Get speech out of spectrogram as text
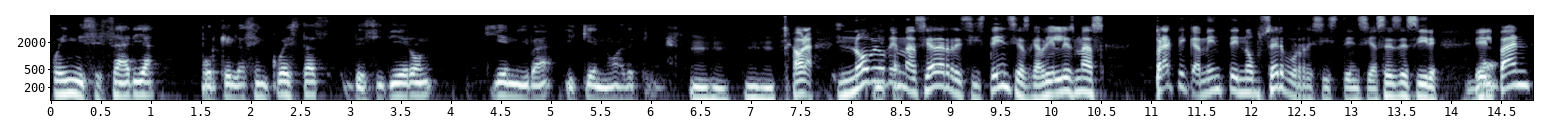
fue innecesaria porque las encuestas decidieron quién iba y quién no a declinar. Ahora, no veo demasiadas resistencias, Gabriel, es más, prácticamente no observo resistencias. Es decir, el PAN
